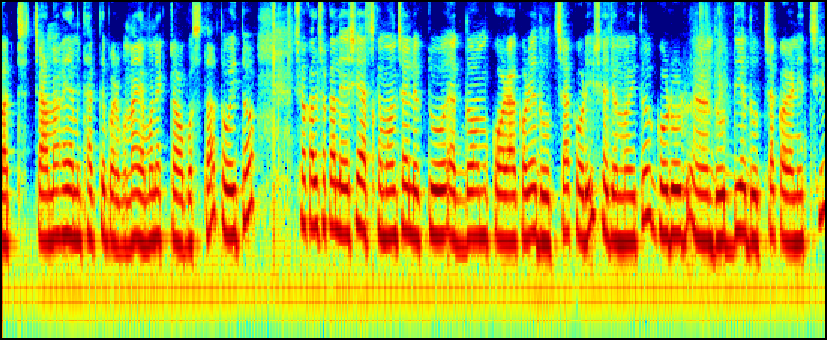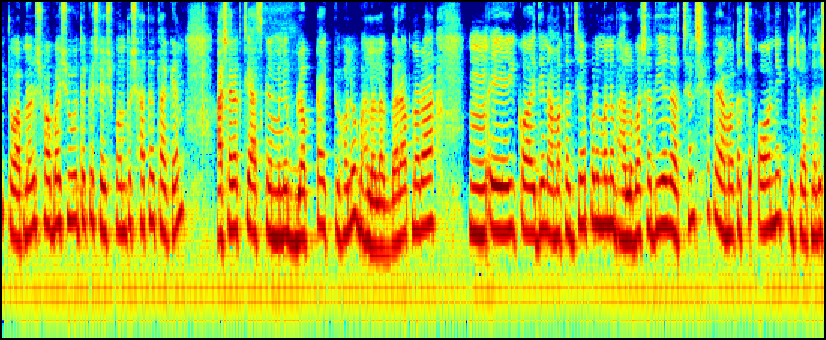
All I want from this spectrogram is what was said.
বাট চা না খেয়ে আমি থাকতে পারব না, এমন একটা অবস্থা। তো ওই তো সকাল সকালে এসে আজকে মন চাইলো একটু একদম কড়া করে দুধ চা করি, সেজন্যই তো গরুর দুধ দিয়ে দুধ চা করে নিচ্ছি। তো আপনারা সবাই শুরু থেকে শেষ পর্যন্ত সাথে থাকেন। আশা রাখছি আজকের মিনি ব্লগটা একটু হলেও ভালো লাগবে। আর আপনারা এই কয়দিন আমাকে যে পরিমাণে ভালোবাসা দিয়ে যাচ্ছেন, সেটাই আমার কাছে অনেক কিছু। আপনাদের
